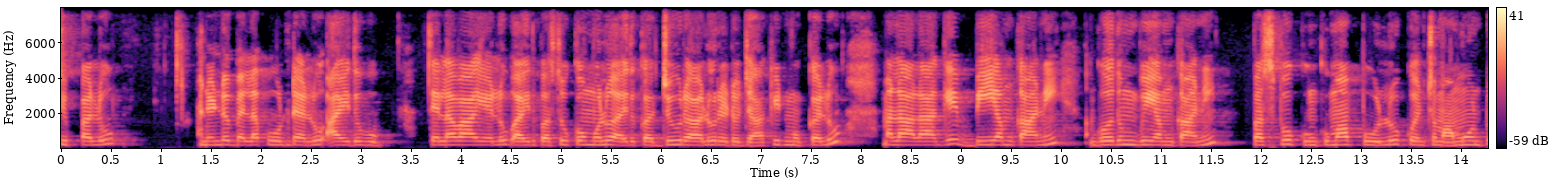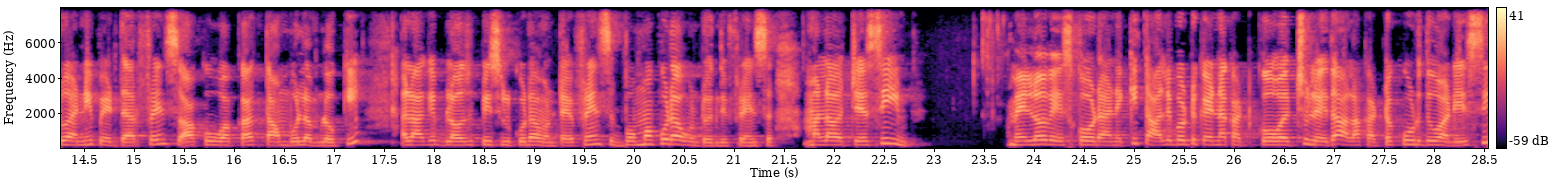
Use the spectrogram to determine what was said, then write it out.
చిప్పలు రెండు బెల్లపు ఉంటలు ఐదు తెల్లవాయలు ఐదు పసుపు కొమ్ములు ఐదు ఖర్జూరాలు రెండు జాకెట్ ముక్కలు మళ్ళీ అలాగే బియ్యం కానీ గోధుమ బియ్యం కానీ పసుపు కుంకుమ పూలు కొంచెం అమౌంట్ అన్నీ పెడతారు. ఫ్రెండ్స్ ఆకు ఒక్క తాంబూలంలోకి. అలాగే బ్లౌజ్ పీసులు కూడా ఉంటాయి. ఫ్రెండ్స్ బొమ్మ కూడా ఉంటుంది. ఫ్రెండ్స్ మళ్ళీ వచ్చేసి మెల్లో వేసుకోవడానికి తాలిబొట్టుకైనా కట్టుకోవచ్చు లేదా అలా కట్టకూడదు అనేసి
